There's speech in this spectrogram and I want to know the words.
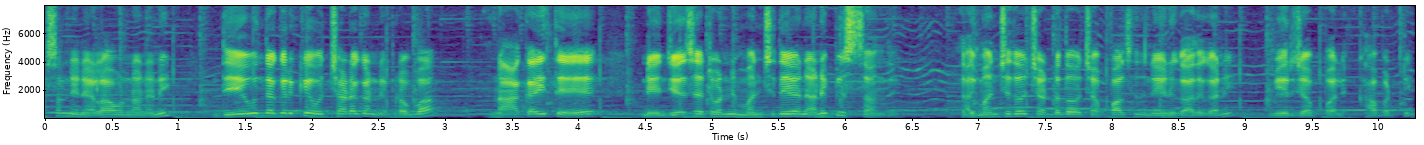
అసలు నేను ఎలా ఉన్నానని దేవుని దగ్గరికే వచ్చి అడగండి. ప్రభా నాకైతే నేను చేసేటువంటి మంచిదే అని అనిపిస్తుంది. అది మంచిదో చెడ్డదో చెప్పాల్సింది నేను కాదు కానీ మీరు చెప్పాలి. కాబట్టి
